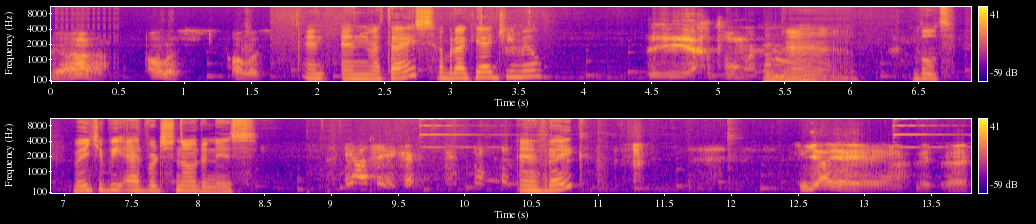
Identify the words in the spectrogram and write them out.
ja alles, alles. En, en Matthijs, gebruik jij Gmail? Ja, gedwongen. Ah, Lot, weet je wie Edward Snowden is? Ja, zeker. En Freek? Ja, ja, ja, ja, uiteraard.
